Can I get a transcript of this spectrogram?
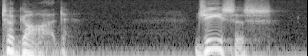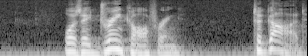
to God. Jesus was a drink offering to God.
